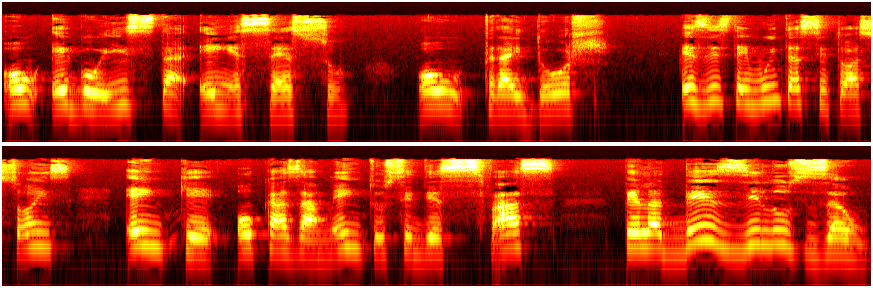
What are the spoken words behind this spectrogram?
ou egoísta em excesso ou traidor. Existem muitas situações em que o casamento se desfaz pela desilusão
